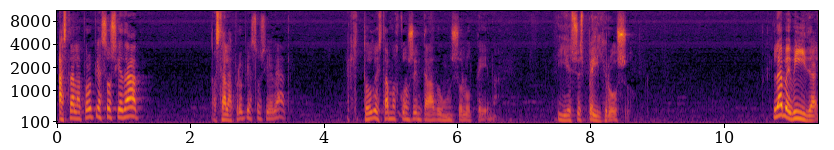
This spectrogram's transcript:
hasta la propia sociedad, hasta la propia sociedad. Aquí todos estamos concentrados en un solo tema y eso es peligroso. La bebida,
